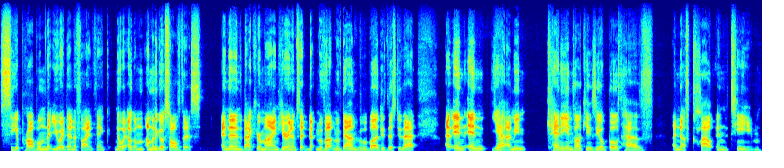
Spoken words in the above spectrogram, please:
see a problem that you identify and think, "No, wait, I'm, I'm going to go solve this," and then in the back of your mind hearing him say move up move down blah blah blah do this do that. Uh, and and yeah i mean kenny and Vanki Azil both have enough clout in the team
